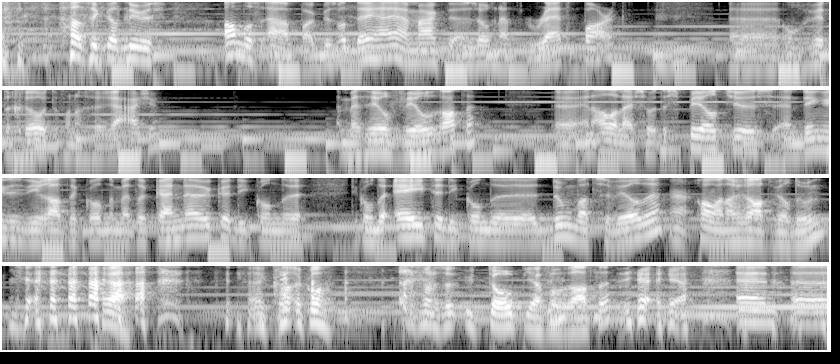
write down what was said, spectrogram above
als ik dat nu eens anders aanpak. Dus wat deed hij? Hij maakte een zogenaamd rat park. Eh, ongeveer de grootte van een garage. Met heel veel ratten. Eh, en allerlei soorten speeltjes en dingetjes. Die ratten konden met elkaar neuken. Die konden, die konden eten. Die konden doen wat ze wilden. Ja. Gewoon wat een rat wil doen. ja. En kon- kon- Het is gewoon een soort utopia voor ratten. Ja, ja. En, eh,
